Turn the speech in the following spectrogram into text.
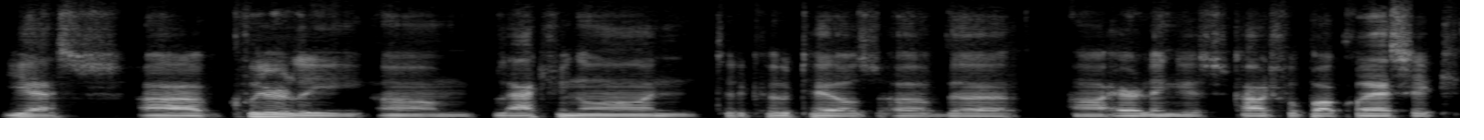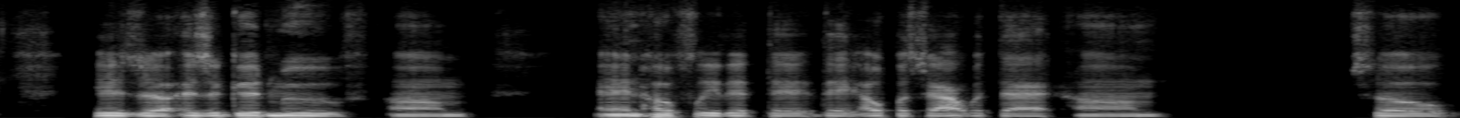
Yes, uh, clearly um, latching on to the coattails of the uh, Aer Lingus College Football Classic is a, is a good move. Um, and hopefully that they, they help us out with that. Um, so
